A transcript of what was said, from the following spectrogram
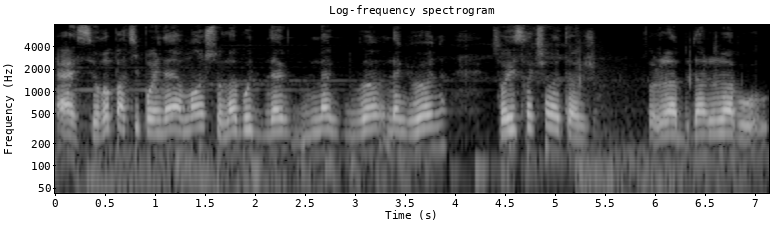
Ah, c'est reparti pour une dernière manche sur le labo de Nag- Nagvon sur l'extraction d'otages. Sur lab, dans le labo.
